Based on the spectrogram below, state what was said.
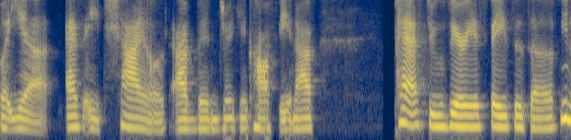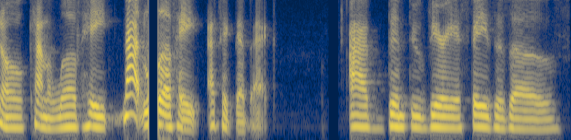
But yeah, as a child, I've been drinking coffee and I've passed through various phases of, you know, kind of love, hate, not love, hate. I take that back. I've been through various phases of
